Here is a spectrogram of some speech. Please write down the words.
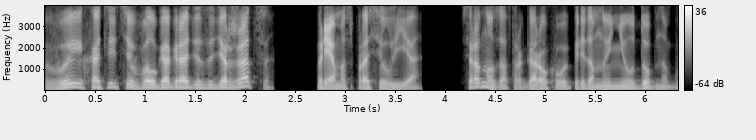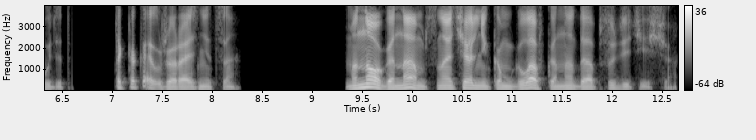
Вы хотите в Волгограде задержаться? Прямо спросил я. Все равно завтра Горохову передо мной неудобно будет. Так какая уже разница? Много нам с начальником главка надо обсудить еще.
